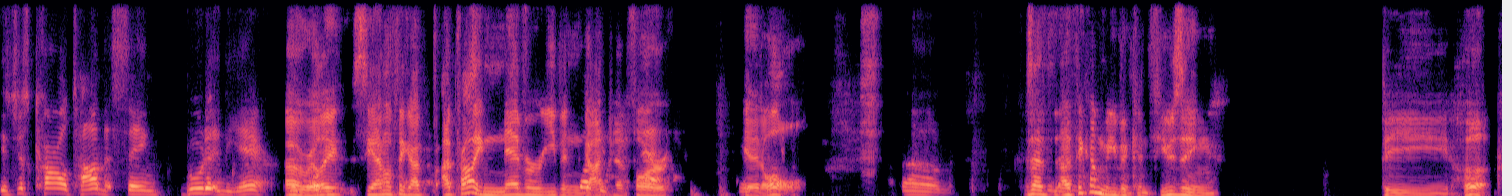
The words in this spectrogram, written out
is just Carl Thomas saying Buddha in the air. Oh, really? See, I don't think I I probably never even gotten that far at all. Um, because I, I think I'm even confusing the hook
